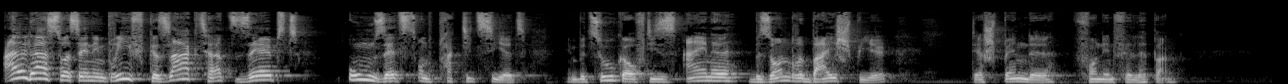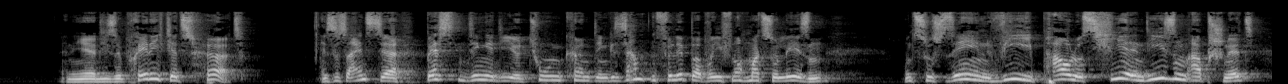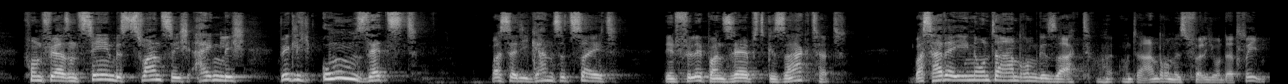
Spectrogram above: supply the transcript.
all das, was er in dem Brief gesagt hat, selbst umsetzt und praktiziert in Bezug auf dieses eine besondere Beispiel, der Spende von den Philippern. Wenn ihr diese Predigt jetzt hört, ist es eins der besten Dinge, die ihr tun könnt, den gesamten Philipperbrief nochmal zu lesen und zu sehen, wie Paulus hier in diesem Abschnitt von Versen 10 bis 20 eigentlich wirklich umsetzt, was er die ganze Zeit den Philippern selbst gesagt hat. Was hat er ihnen unter anderem gesagt? Unter anderem ist völlig untertrieben.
